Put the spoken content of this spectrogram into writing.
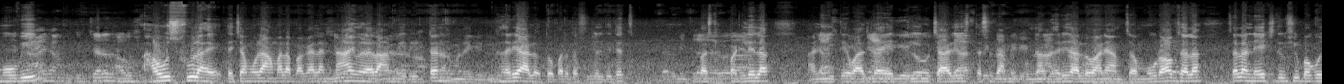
मूवी हाऊसफुल आहे. त्याच्यामुळे आम्हाला बघायला नाही मिळालं. आम्ही रिटर्न घरी आलो. तोपर्यंत सुजल तिथेच बस पडलेला. आणि ते वाजले आहे तीन चाळीस. तसंच आम्ही पुन्हा घरी आलो आणि आमचा मूड ऑफ झाला. चला नेक्स्ट दिवशी बघू.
